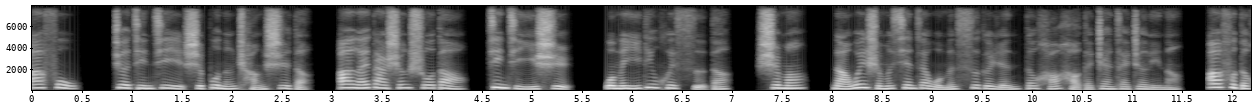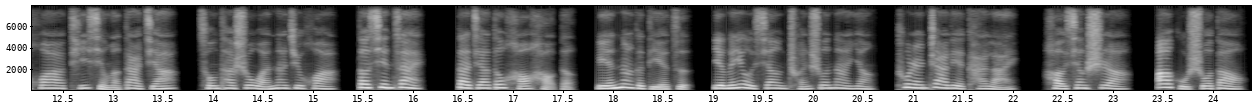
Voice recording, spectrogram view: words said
阿父，这禁忌是不能尝试的。阿来大声说道。禁忌一试，我们一定会死的，是吗？那为什么现在我们四个人都好好的站在这里呢？阿父的话提醒了大家，从他说完那句话到现在，大家都好好的，连那个碟子也没有像传说那样突然炸裂开来。好像是啊，阿古说道。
